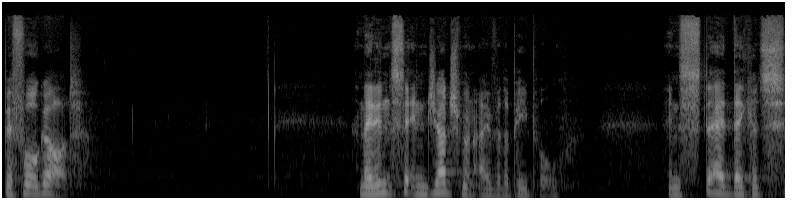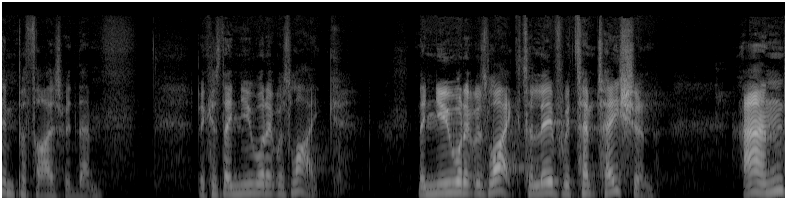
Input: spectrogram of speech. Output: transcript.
before God. And they didn't sit in judgment over the people. Instead, they could sympathize with them because they knew what it was like. They knew what it was like to live with temptation. And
